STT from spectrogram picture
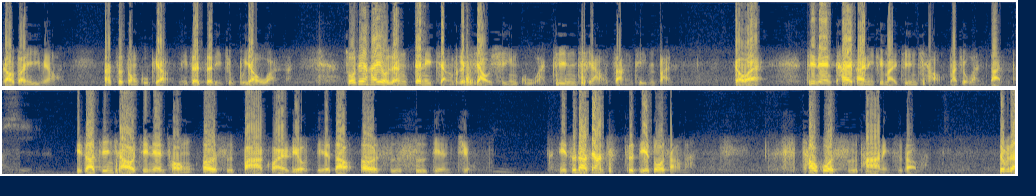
高端疫苗，那这种股票你在这里就不要玩了。昨天还有人跟你讲这个小型股啊，金桥涨停板，各位，今天开盘你去买金桥，那就完蛋了。你知道金桥今天从二十八块六跌到二十四点九，你知道这样是跌多少吗？超过十趴，你知道吗？对不对？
